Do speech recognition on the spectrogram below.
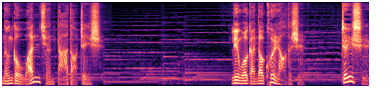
能够完全达到真实。”令我感到困扰的是，真实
